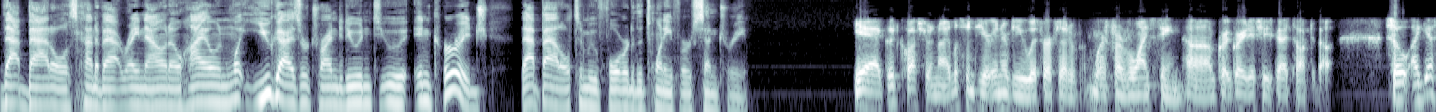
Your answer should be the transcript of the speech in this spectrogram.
that battle is kind of at right now in Ohio and what you guys are trying to do and to encourage that battle to move forward to the 21st century? Yeah, good question. I listened to your interview with Representative, Representative Weinstein. Uh, great, great issues you guys talked about. So I guess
